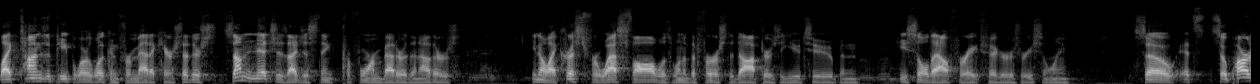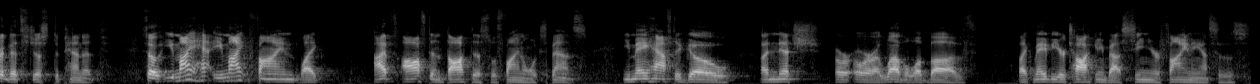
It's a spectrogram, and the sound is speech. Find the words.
like tons of people are looking for Medicare. So there's some niches I just think perform better than others. You know, like Christopher Westfall was one of the first adopters of YouTube, and he sold out for eight figures recently. So it's so part of it's just dependent. So you might ha- you might find like I've often thought this with final expense. You may have to go a niche or, or a level above. Like maybe you're talking about senior finances,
